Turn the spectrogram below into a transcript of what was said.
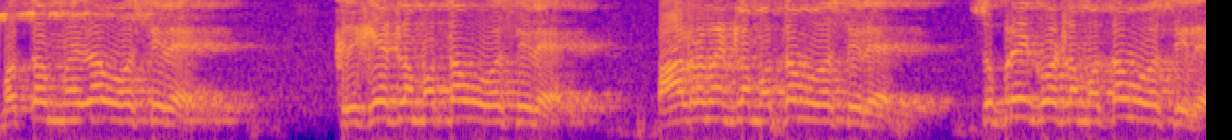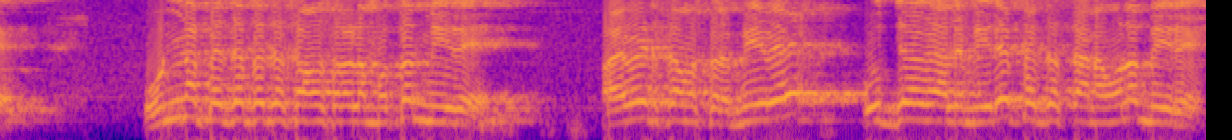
మొత్తం మీద ఓసీలే. క్రికెట్లో మొత్తం ఓసీలే. పార్లమెంట్లో మొత్తం ఓసీలే. సుప్రీంకోర్టులో మొత్తం ఓసీలే. ఉన్న పెద్ద పెద్ద సంవత్సరాల మొత్తం మీదే. ప్రైవేట్ సంస్థలు మీవే ఉద్యోగాలు మీరే పెద్ద స్థానంలో మీరే.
